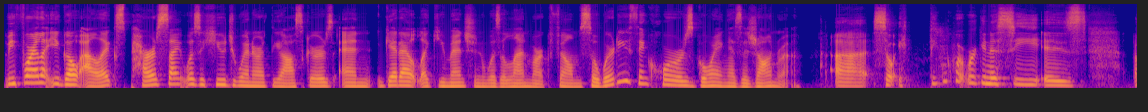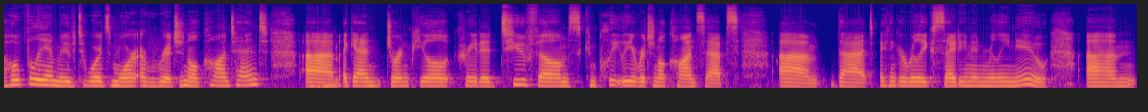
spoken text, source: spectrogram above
Before I let you go, Alex, Parasite was a huge winner at the Oscars, and Get Out, like you mentioned, was a landmark film. So where do you think horror is going as a genre? Uh, so I think what we're going to see is hopefully a move towards more original content. Um, mm-hmm. Again, Jordan Peele created two films, completely original concepts um, that I think are really exciting and really new. Um,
